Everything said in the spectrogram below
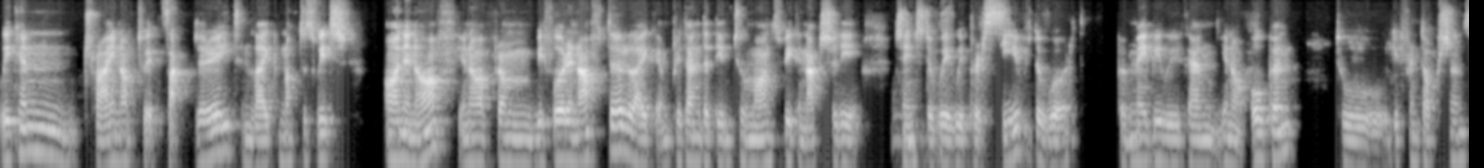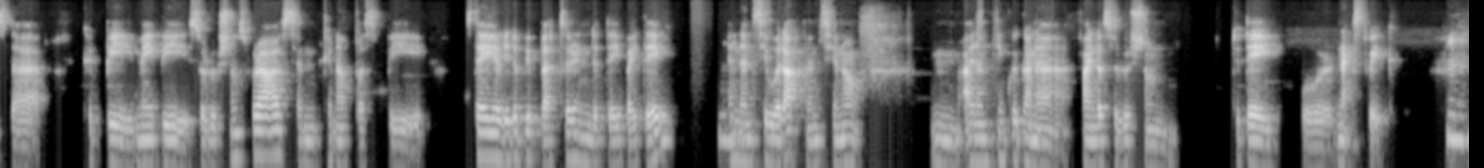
we can try not to exaggerate and like not to switch on and off you know from before and after like and pretend that in two months we can actually change the way we perceive the world but maybe we can you know open to different options that could be maybe solutions for us and can help us be stay a little bit better in the day by day mm-hmm. and then see what happens you know mm, i don't think we're gonna find a solution today or next week mm-hmm.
